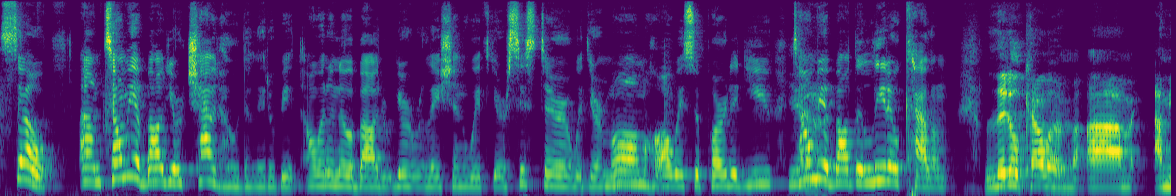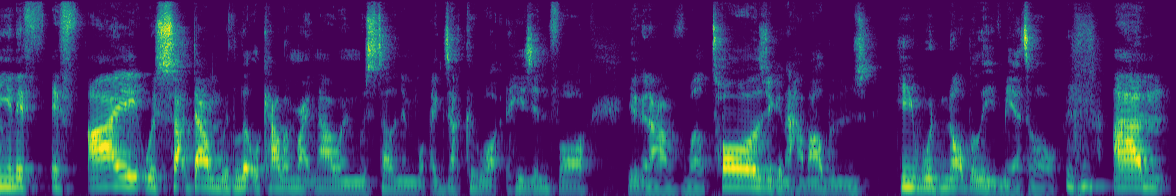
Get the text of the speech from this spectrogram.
So, um, tell me about your childhood a little bit. I want to know about your relation with your sister, with your mom, who always supported you. Tell me about the little Calum. Little Calum. Um, I mean, if if I was sat down with little Calum right now and was telling him what, exactly what he's in for, you're gonna have world tours, you're gonna have albums. He would not believe me at all. um,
